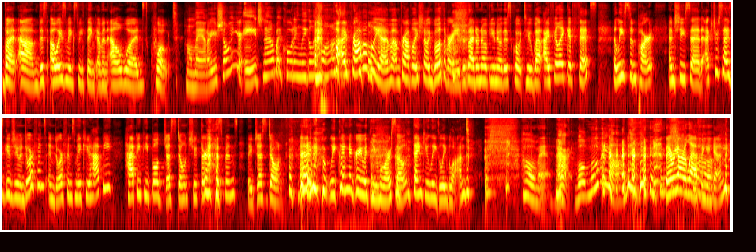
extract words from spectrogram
but um, this always makes me think of an Elle Woods quote. Oh man, are you showing your age now by quoting Legally Blonde? I probably am. I'm probably showing both of our ages. I don't know if you know this quote too, but I feel like it fits, at least in part. And she said, Exercise gives you endorphins, endorphins make you happy. Happy people just don't shoot their husbands. They just don't. And we couldn't agree with you more. So thank you, Legally Blonde. Oh man. All right. Well, moving on. there we are laughing uh, again.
